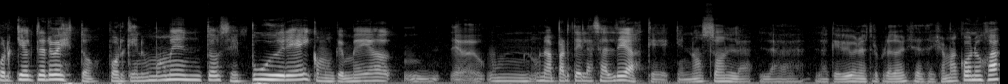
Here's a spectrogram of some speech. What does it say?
¿por qué aclaro esto? Porque en un momento se pudre y como que medio mm, una parte de las aldeas que, no son la, la, que vive nuestro protagonista, se llama Konoha,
